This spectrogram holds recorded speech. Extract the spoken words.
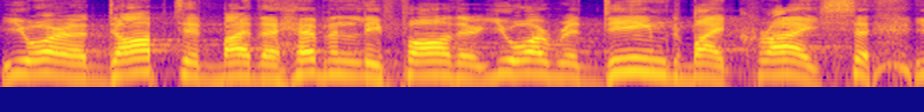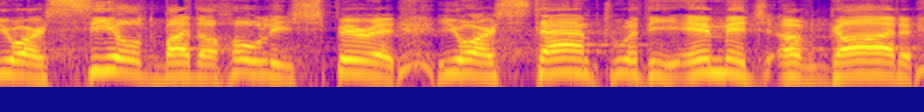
You are adopted by the Heavenly Father. You are redeemed by Christ. You are sealed by the Holy Spirit. You are stamped with the image of God.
